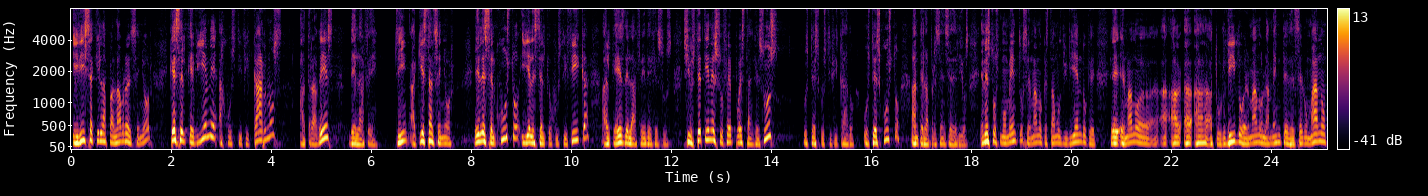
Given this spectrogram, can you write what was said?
y dice aquí la palabra del Señor que es el que viene a justificarnos a través de la fe. ¿Sí? Aquí está el Señor. Él es el justo y Él es el que justifica al que es de la fe de Jesús. Si usted tiene su fe puesta en Jesús, usted es justificado, usted es justo ante la presencia de Dios. En estos momentos, hermano, que estamos viviendo, que eh, hermano ha, ha- aturdido, hermano, la mente del ser humano,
